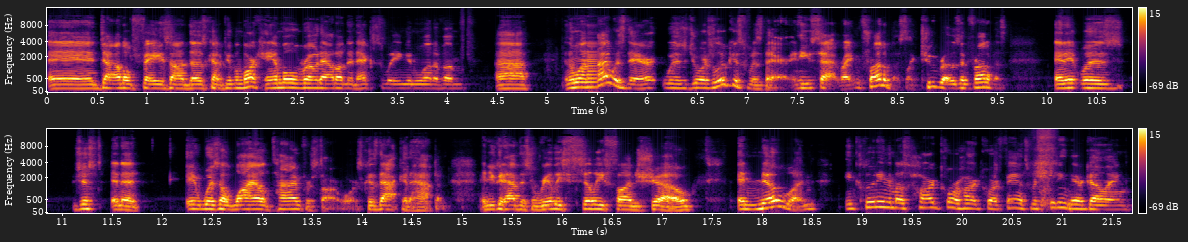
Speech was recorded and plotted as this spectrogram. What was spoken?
and Donald Faison, those kind of people. Mark Hamill rode out on an X-wing in one of them. Uh, and the one I was there was George Lucas was there, and he sat right in front of us, like two rows in front of us, and it was just in a it was a wild time for Star Wars because that could happen, and you could have this really silly, fun show, and no one, including the most hardcore, hardcore fans, were sitting there going,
